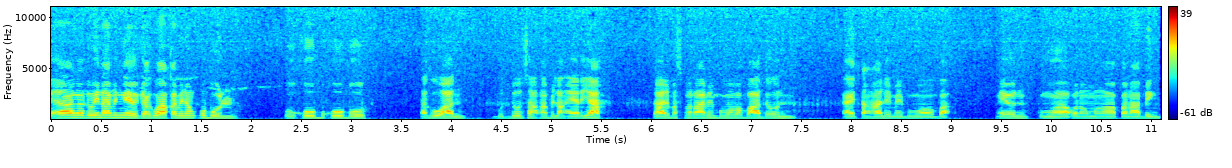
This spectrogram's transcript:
Kaya ang gagawin namin ngayon, gagawa kami ng kubol, o kubo-kubo, taguan, doon sa kabilang area. Dahil mas maraming bumababa doon. Kahit tanghali may bumababa. Ngayon, kumuha ako ng mga panabing.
